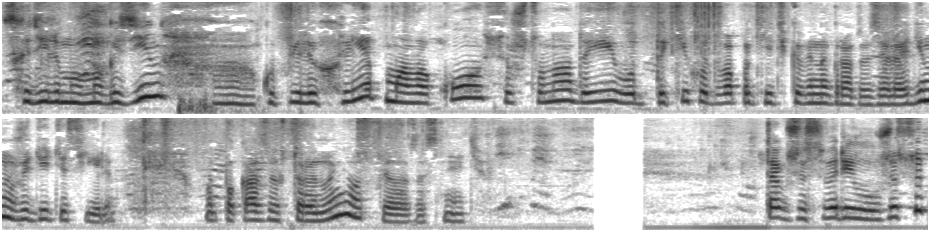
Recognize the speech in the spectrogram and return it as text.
Сходили мы в магазин, а, купили хлеб, молоко, все, что надо. И вот таких вот два пакетика винограда взяли. Один уже дети съели. Вот показываю второй, но не успела заснять. Также сварила уже суп,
